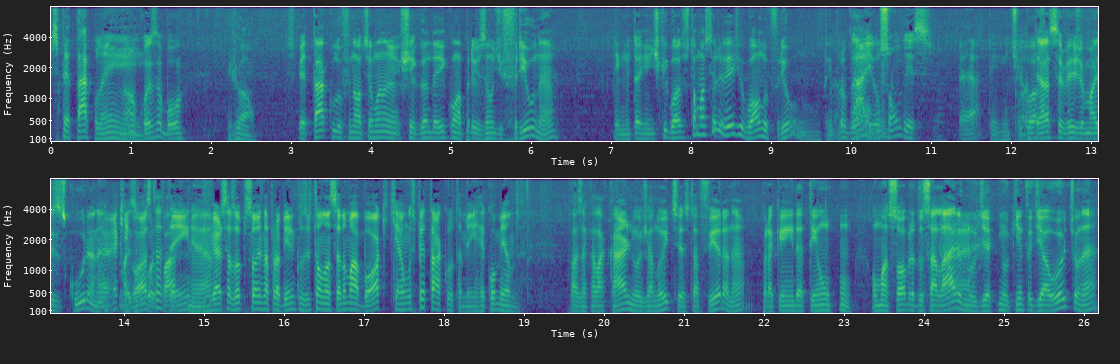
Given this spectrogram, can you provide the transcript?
Espetáculo, hein? Não, coisa boa. João. Espetáculo, final de semana chegando aí com a previsão de frio, né? Tem muita gente que gosta de tomar cerveja igual no frio, não tem problema. Ah, eu sou um desses. É, tem gente que Até gosta. a cerveja mais escura, né? É, quem mais gosta encorpada. tem É. diversas opções na Probir, inclusive estão lançando uma Bock, que é um espetáculo também, recomendo. Faz aquela carne hoje à noite, sexta-feira, né? Pra quem ainda tem um- um- uma sobra do salário no, dia, no quinto dia útil, né?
